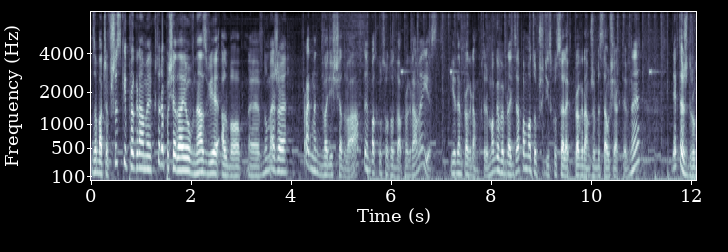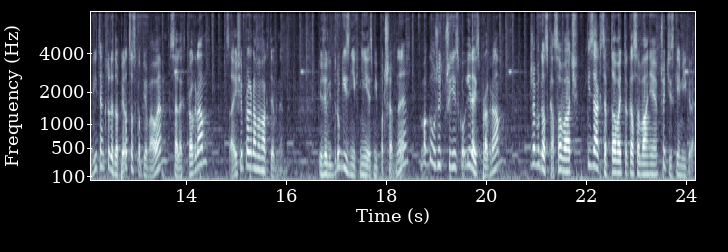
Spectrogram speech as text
zobaczę wszystkie programy, które posiadają w nazwie albo e, w numerze fragment 22. W tym wypadku są to dwa programy. Jest jeden program, który mogę wybrać za pomocą przycisku Select Program, żeby stał się aktywny. Jak też drugi, ten, który dopiero co skopiowałem, Select Program, staje się programem aktywnym. Jeżeli drugi z nich nie jest mi potrzebny, mogę użyć przycisku Erase Program, żeby go skasować i zaakceptować to kasowanie przyciskiem Y.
